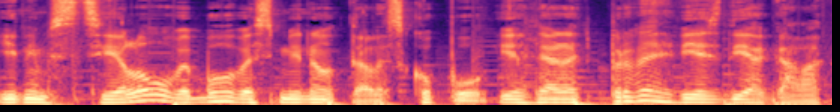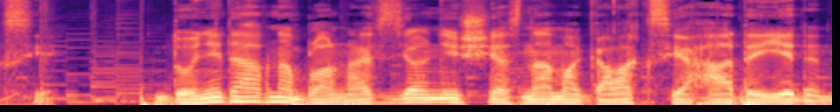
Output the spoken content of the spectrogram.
Jedným z cieľov webového vesmírneho teleskopu je hľadať prvé hviezdy a galaxie. Donedávna bola najvzdialnejšia známa galaxia HD1.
